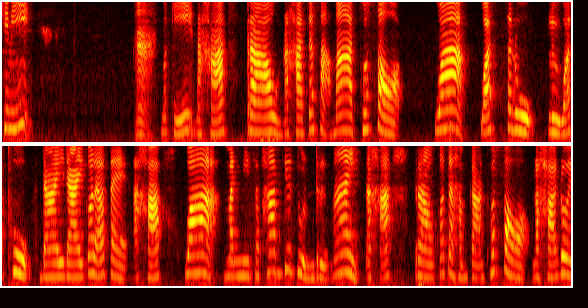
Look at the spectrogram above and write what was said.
ทีนี้อะเมื่อกี้นะคะ เรานะคะจะสามารถทดสอบว่าวัสดุหรือวัตถุใดๆก็แล้วแต่นะคะ ว่ามันมีสภาพยืดหยุ่นหรือไม่นะคะ เราก็จะทำการทดสอบนะคะ โดย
